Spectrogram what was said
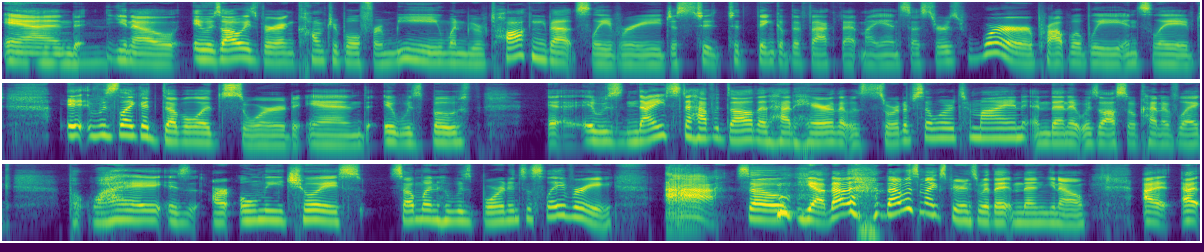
and mm. you know, it was always very uncomfortable for me when we were talking about slavery just to to think of the fact that my ancestors were probably enslaved. It, it was like a double-edged sword and it was both Uh, it was nice to have a doll that had hair that was sort of similar to mine and then it was also kind of like but why is our only choice someone who was born into slavery. Ah, so yeah, that that was my experience with it. And then you know, I, I,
